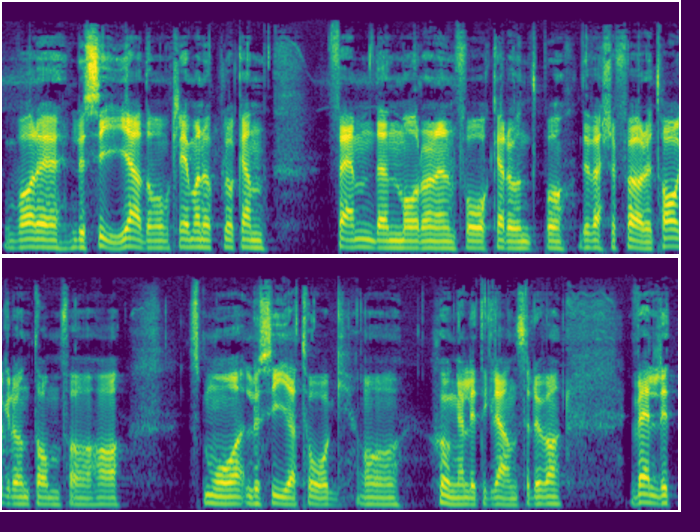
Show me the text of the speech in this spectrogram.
var det Lucia. Då klev man upp klockan fem den morgonen för att åka runt på diverse företag runt om för att ha små Lucia-tåg och sjunga lite grann. Så det var väldigt,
